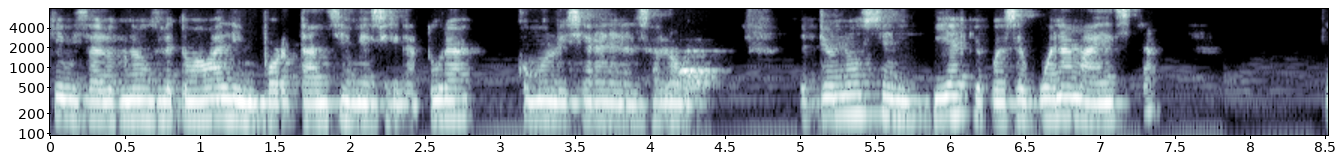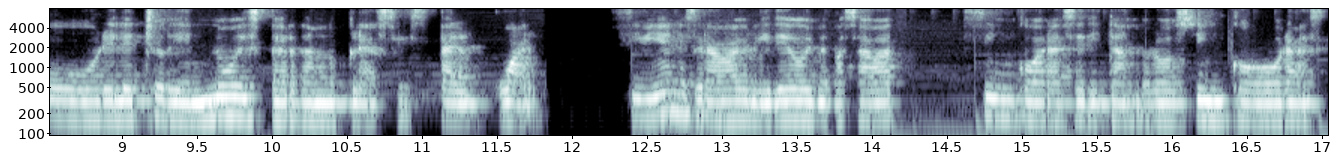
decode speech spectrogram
que mis alumnos le tomaban la importancia a mi asignatura como lo hicieran en el salón. Yo no sentía que fuese buena maestra por el hecho de no estar dando clases tal cual. Si bien les grababa el video y me pasaba cinco horas editándolo, cinco horas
